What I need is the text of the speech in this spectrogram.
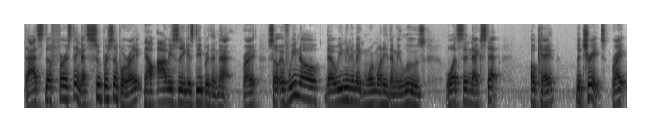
That's the first thing. That's super simple, right? Now, obviously, it gets deeper than that, right? So if we know that we need to make more money than we lose, what's the next step? Okay, the trades, right?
